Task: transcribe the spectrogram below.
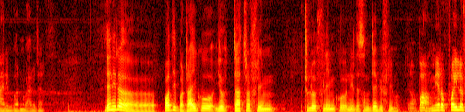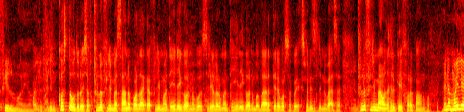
तारिफ गर्नुभएको छ। यहाँनिर प्रदीप भट्टराईको यो जात्रा फिल्म ठुलो फिल्मको निर्देशन डेब्यू फिल्म हो। मेरो पहिलो फिल्म हो यो। पहिलो फिल्म कस्तो हुँदो रहेछ? ठुलो फिल्ममा सानो पर्दाका फिल्ममा धेरै गर्नुभयो सिरियलहरूमा धेरै गर्नुभयो बाह्र तेह्र वर्षको एक्सपिरियन्स लिनुभएको छ। ठुलो फिल्ममा आउँदाखेरि केही फरक पाउनुभयो? होइन मैले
